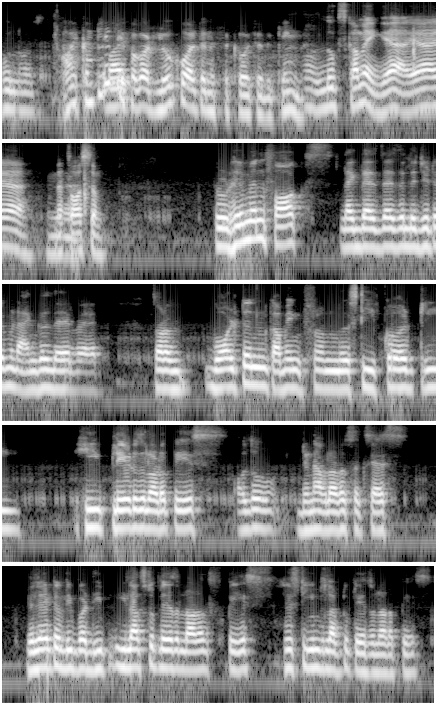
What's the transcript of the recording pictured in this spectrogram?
Who knows? Oh, I completely But- forgot. Luke Walton is the coach of the Kings. Oh, Luke's coming. Yeah, yeah, yeah. That's Yeah. awesome. To him and Fox, like there's there's a legitimate angle there where sort of Walton coming from the Steve Kerr tree, he played with a lot of pace, although didn't have a lot of success relatively, but he, he loves to play with a lot of pace. His teams love to play with a lot of pace.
